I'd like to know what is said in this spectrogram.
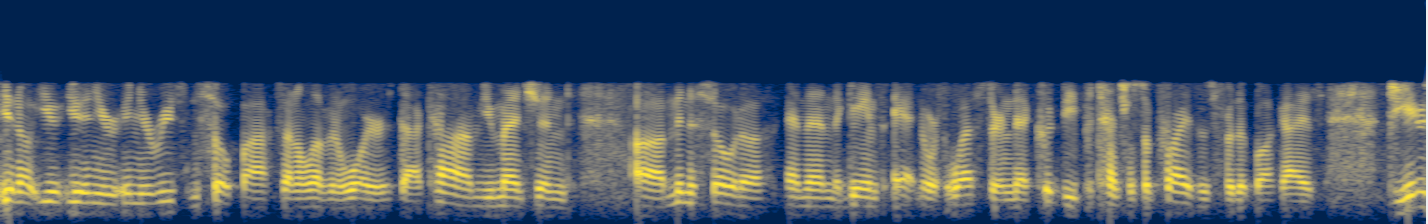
you know, you, you in your in your recent soapbox on 11warriors.com, you mentioned uh, Minnesota and then the games at Northwestern that could be potential surprises for the Buckeyes. Do you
